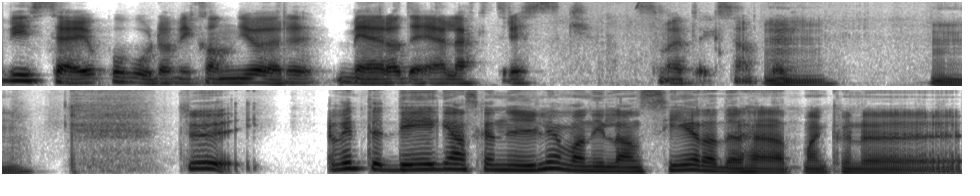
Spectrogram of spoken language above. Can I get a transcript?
Vi ser jo på hvordan vi kan gjøre mer av det elektrisk, som et eksempel. Mm. Mm. Du, jag vet inte, det är ganska nyligen vad ni lanserade det här att man kunde,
